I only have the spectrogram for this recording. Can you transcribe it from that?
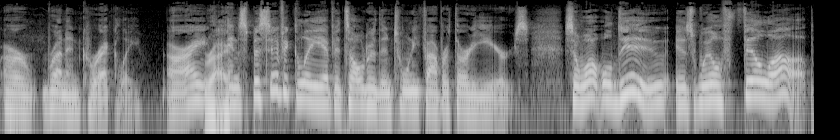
are running correctly all right Right. and specifically if it's older than 25 or 30 years so what we'll do is we'll fill up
